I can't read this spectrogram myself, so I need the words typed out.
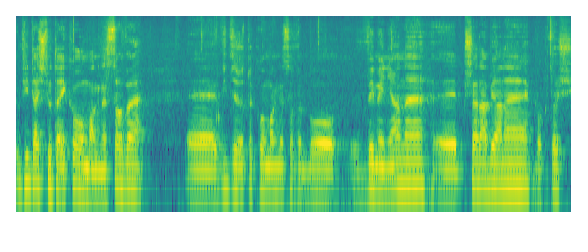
Widać tutaj koło magnesowe. E, widzę, że to koło magnesowe było wymieniane, e, przerabiane, bo ktoś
